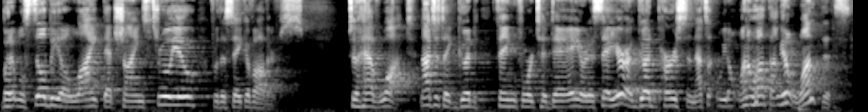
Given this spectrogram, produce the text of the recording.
But it will still be a light that shines through you for the sake of others. To have what? Not just a good thing for today or to say you're a good person. That's what we don't want to want. We don't want this.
